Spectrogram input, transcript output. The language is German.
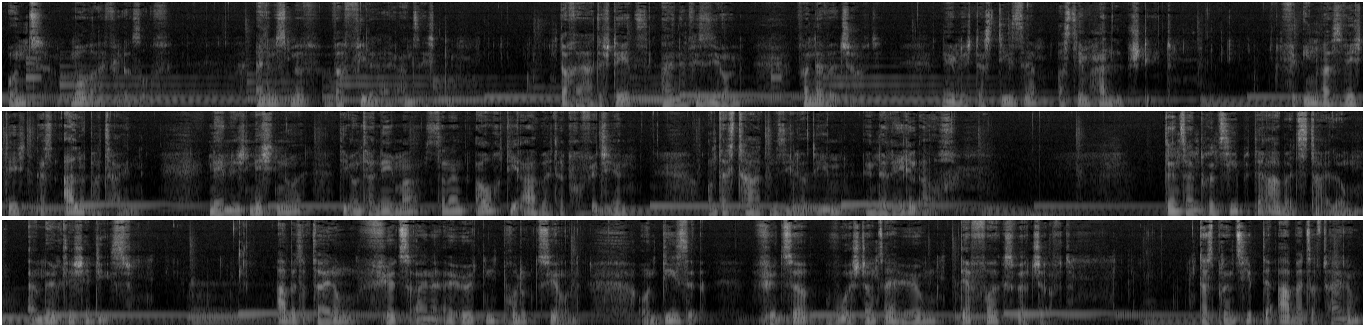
und Moralphilosoph. Adam Smith war vielerlei Ansichten. Doch er hatte stets eine Vision von der Wirtschaft, nämlich dass diese aus dem Handel besteht. Für ihn war es wichtig, dass alle Parteien, nämlich nicht nur die Unternehmer, sondern auch die Arbeiter profitieren. Und das taten sie laut ihm in der Regel auch. Denn sein Prinzip der Arbeitsteilung ermögliche dies. Arbeitsaufteilung führt zu einer erhöhten Produktion und diese führt zur Wohlstandserhöhung der Volkswirtschaft. Das Prinzip der Arbeitsaufteilung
